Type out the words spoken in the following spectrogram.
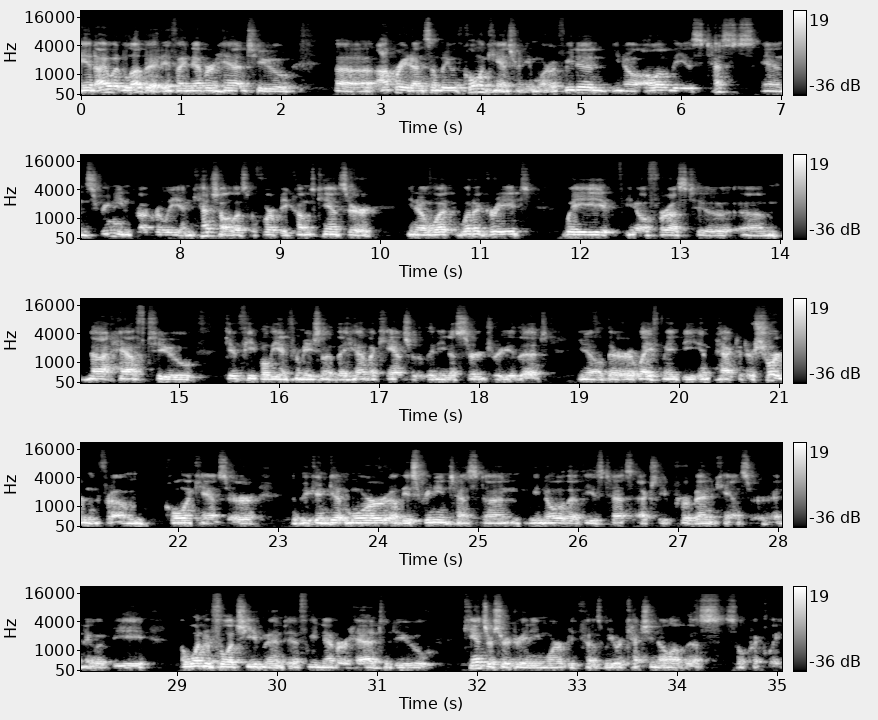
And I would love it if I never had to uh, operate on somebody with colon cancer anymore. If we did, you know, all of these tests and screening properly and catch all this before it becomes cancer, you know, what what a great way, you know, for us to um, not have to give people the information that they have a cancer, that they need a surgery, that you know their life may be impacted or shortened from colon cancer. If we can get more of these screening tests done, we know that these tests actually prevent cancer, and it would be a wonderful achievement if we never had to do cancer surgery anymore because we were catching all of this so quickly.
